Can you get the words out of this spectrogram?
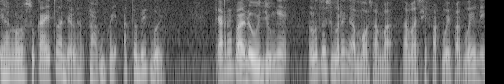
yang lo suka itu adalah fuckboy atau bad boy karena pada ujungnya lo tuh sebenarnya nggak mau sama sama si fuckboy fuckboy ini.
